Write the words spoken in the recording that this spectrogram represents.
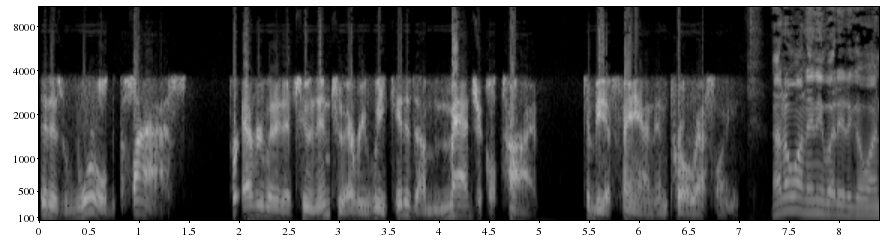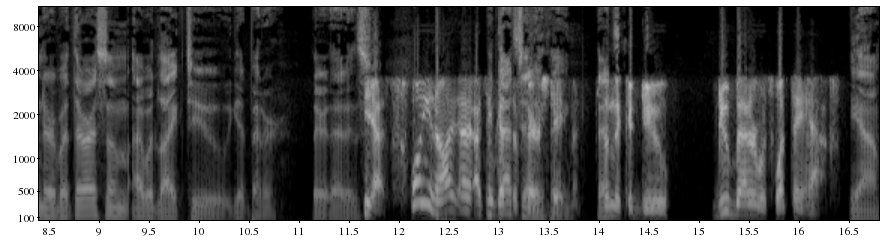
that is world class for everybody to tune into every week. It is a magical time to be a fan in pro wrestling. I don't want anybody to go under, but there are some I would like to get better. There, that is. Yes. Well, you know, I, I think that's, that's a fair anything. statement. That's- Some that could do do better with what they have. Yeah.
